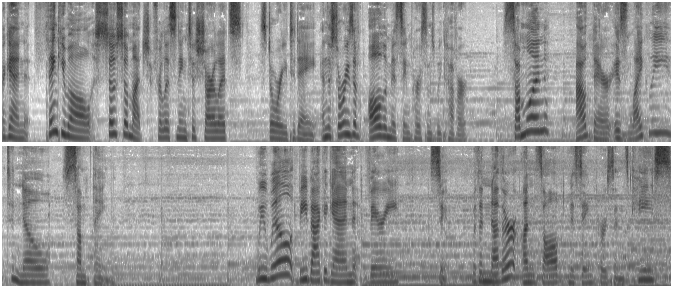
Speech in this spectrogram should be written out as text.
Again, thank you all so, so much for listening to Charlotte's story today and the stories of all the missing persons we cover. Someone out there is likely to know something. We will be back again very soon with another unsolved missing persons case.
